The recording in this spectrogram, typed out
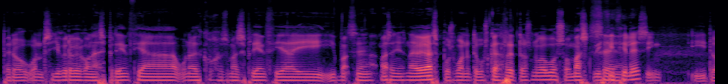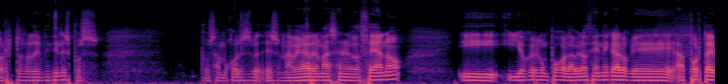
pero bueno, sí, yo creo que con la experiencia, una vez coges más experiencia y, y Sí. más años navegas, pues bueno, te buscas retos nuevos o más Sí. difíciles y, y los retos más difíciles, pues, pues a lo mejor es eso, navegar más en el océano y, y yo creo que un poco la vela oceánica lo que aporta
